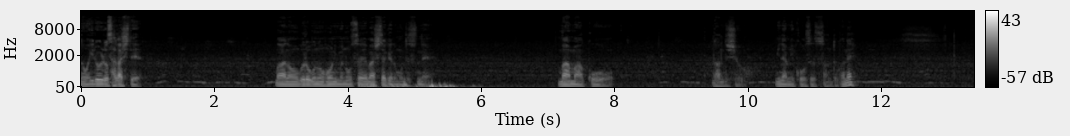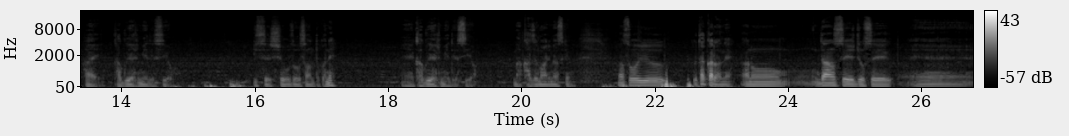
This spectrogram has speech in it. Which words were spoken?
のいろいろ探して、まあ、あのブログの方にも載せましたけどもですねまあまあこうなんでしょう南こうせつさんとかねはいかぐや姫ですよ。一世正蔵さんとかねえー、かぐや姫ですよ、まあ、風もありますけど、まあ、そういう歌からね、あのー、男性女性、え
